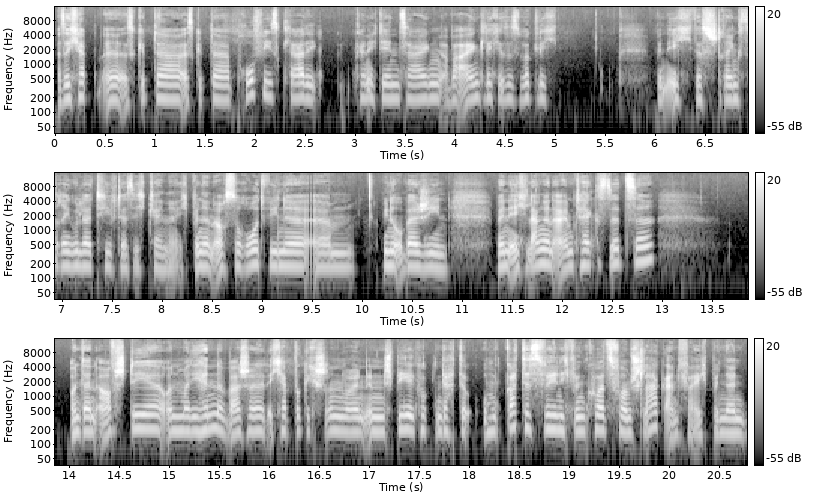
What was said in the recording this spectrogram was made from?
Also ich habe, äh, es gibt da, es gibt da Profis, klar, die kann ich denen zeigen, aber eigentlich ist es wirklich bin ich das strengste Regulativ, das ich kenne. Ich bin dann auch so rot wie eine, ähm, wie eine Aubergine. Wenn ich lange in einem Text sitze und dann aufstehe und mal die Hände wasche, ich habe wirklich schon mal in den Spiegel geguckt und dachte, um Gottes Willen, ich bin kurz vorm Schlaganfall. Ich bin dann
